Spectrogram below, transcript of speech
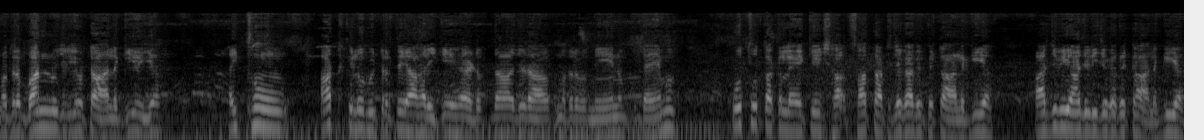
ਮਤਲਬ ਬੰਨ ਨੂੰ ਜਿਹੜੀ ਉਹ ਢਾਹ ਲੱਗੀ ਹੋਈ ਆ। ਇੱਥੋਂ 8 ਕਿਲੋਮੀਟਰ ਤੇ ਆ ਹਰੀਕੇ ਹੈਡ ਦਾ ਜਿਹੜਾ ਮਤਲਬ ਮੇਨ ਡੈਮ ਉੱਥੋਂ ਤੱਕ ਲੈ ਕੇ 7-8 ਜਗ੍ਹਾ ਦੇ ਉੱਤੇ ਢਾਹ ਲੱਗੀ ਆ। ਅੱਜ ਵੀ ਆ ਜਿਹੜੀ ਜਗ੍ਹਾ ਤੇ ਢਾਹ ਲੱਗੀ ਆ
